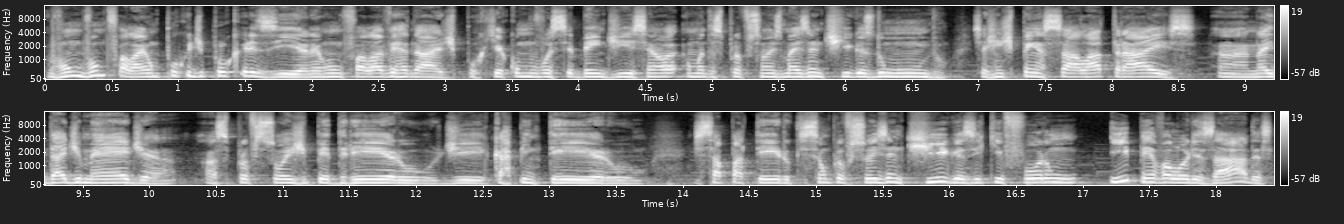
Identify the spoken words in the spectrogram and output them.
Vamos, vamos falar, é um pouco de hipocrisia, né? Vamos falar a verdade, porque, como você bem disse, é uma das profissões mais antigas do mundo. Se a gente pensar lá atrás, ah, na Idade Média, as profissões de pedreiro, de carpinteiro, de sapateiro, que são profissões antigas e que foram hipervalorizadas,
